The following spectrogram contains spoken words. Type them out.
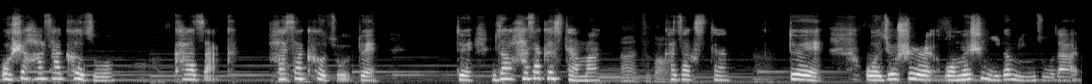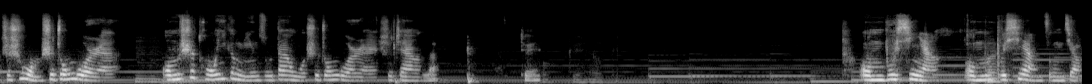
我是哈萨克族，Kazakh，哈萨克族，对，对，你知道哈萨克斯坦吗？啊，知道。Kazakhstan。对，我就是我们是一个民族的，只是我们是中国人。嗯。我们是同一个民族，但我是中国人，是这样的。对。我们不信仰，我们不信仰宗教。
